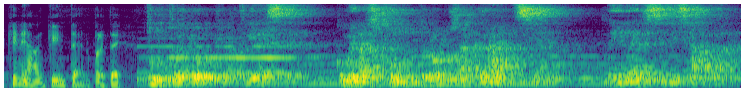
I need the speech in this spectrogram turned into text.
che ne è anche interprete. Tutto è doppio a Trieste, come la scontrosa grazia nei versi di Sala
